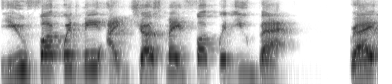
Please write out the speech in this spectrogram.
You fuck with me, I just may fuck with you back, right?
